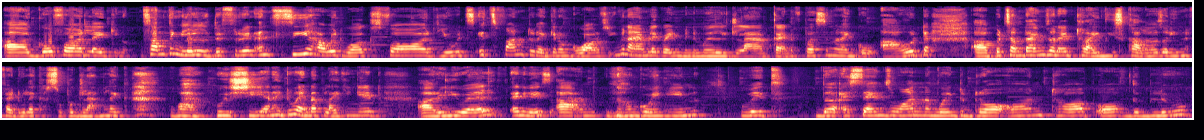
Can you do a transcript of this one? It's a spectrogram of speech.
Uh, go for like you know something little different and see how it works for you. It's it's fun to like you know go out. Even I am like very minimal glam kind of person when I go out. Uh, but sometimes when I try these colors, or even if I do like a super glam, like wow, who she? And i do end up liking it uh, really well. Anyways uh, i'm now going in with the essence one. I'm going to draw on top of the blue.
